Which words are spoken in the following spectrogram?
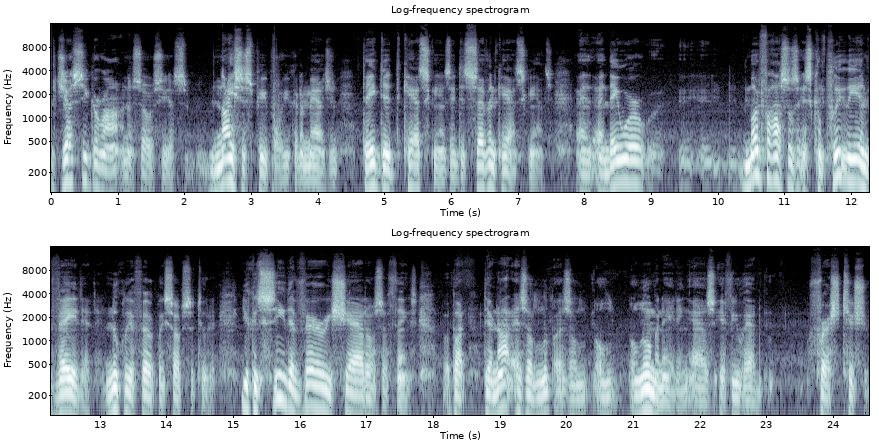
Jesse Garant and Associates, nicest people you could imagine. they did CAT scans. They did seven CAT scans, and and they were mud fossils is completely invaded, nucleophilically substituted. You can see the very shadows of things, but they're not as as illuminating as if you had fresh tissue.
